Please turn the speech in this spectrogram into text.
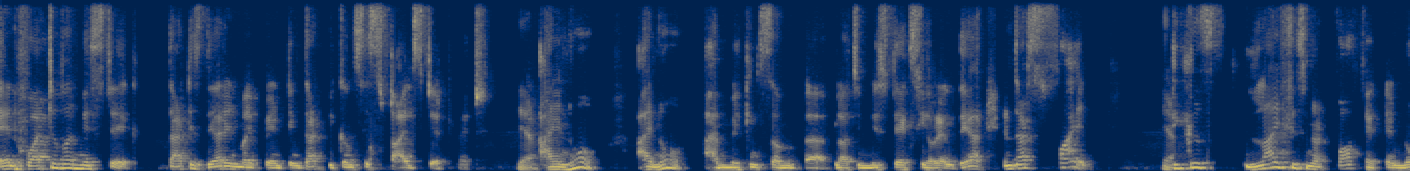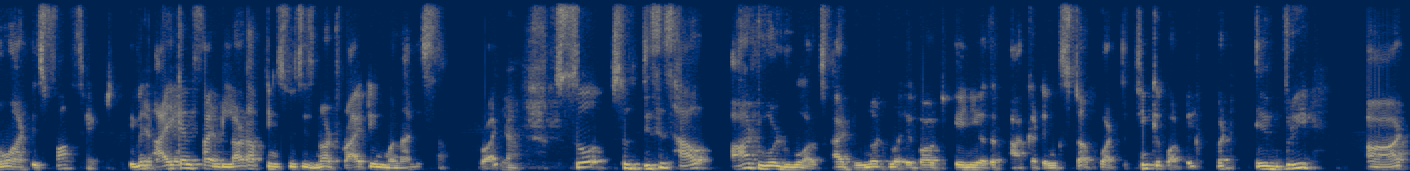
And whatever mistake that is there in my painting, that becomes a style statement. Yeah. I know, I know I'm making some uh, blotching mistakes here and there, and that's fine. Yeah. Because life is not perfect and no art is perfect. Even yeah. I can find a lot of things which is not right in Mona Lisa, right? Yeah. So, so this is how art world works. I do not know about any other academic stuff, what to think about it, but every art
